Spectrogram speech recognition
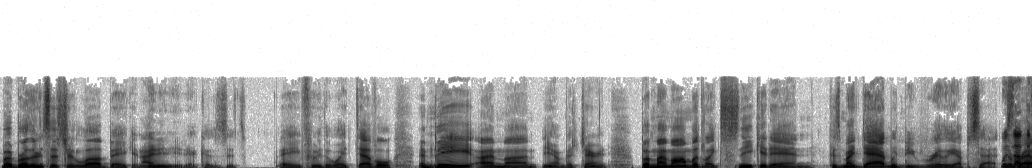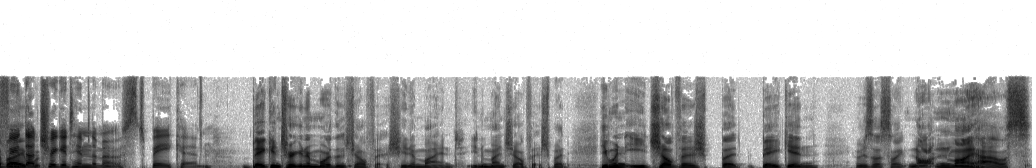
My brother and sister love bacon. I didn't eat it because it's a food of the white devil, and b I'm uh, you know vegetarian. But my mom would like sneak it in because my dad would be really upset. Was that the food that would- triggered him the most? Bacon. bacon triggered him more than shellfish. He didn't mind. He didn't mind shellfish, but he wouldn't eat shellfish. But bacon, it was just like not in my house.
